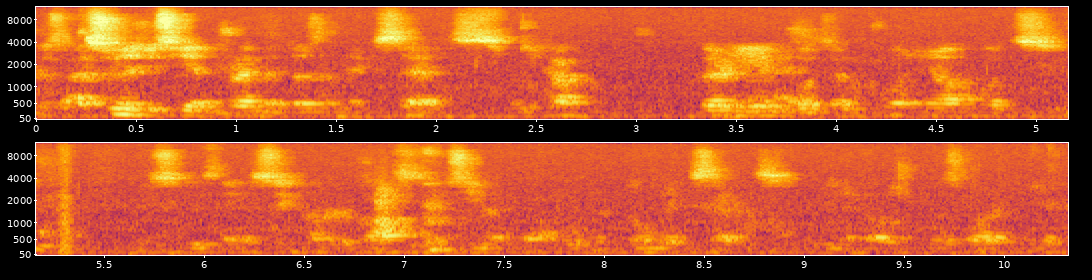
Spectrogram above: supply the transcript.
because as soon as you see a trend that doesn't make sense, when you have thirty inputs and twenty outputs, you see things, six hundred classes, you see that output that don't make sense. You know, that's what I hear.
